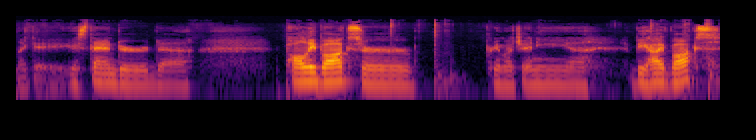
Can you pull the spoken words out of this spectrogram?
like a, a standard uh, poly box or pretty much any beehive box.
